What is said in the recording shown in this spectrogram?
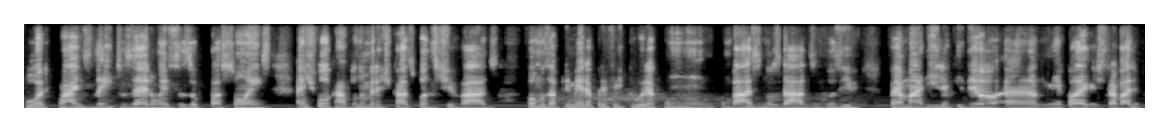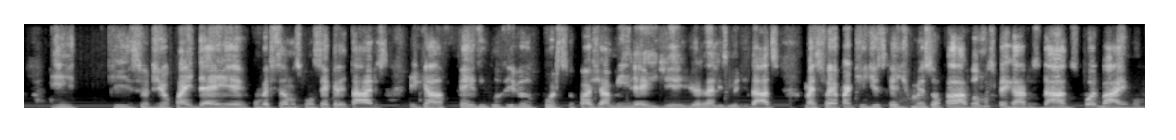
por quais leitos eram essas ocupações. A gente colocava o número de casos positivados. Fomos a primeira prefeitura com, com base nos dados, inclusive foi a Marília que deu, a minha colega de trabalho, e que surgiu com a ideia, conversamos com os secretários, e que ela fez, inclusive, o curso com a Jamília aí de jornalismo de dados, mas foi a partir disso que a gente começou a falar, vamos pegar os dados por bairro.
